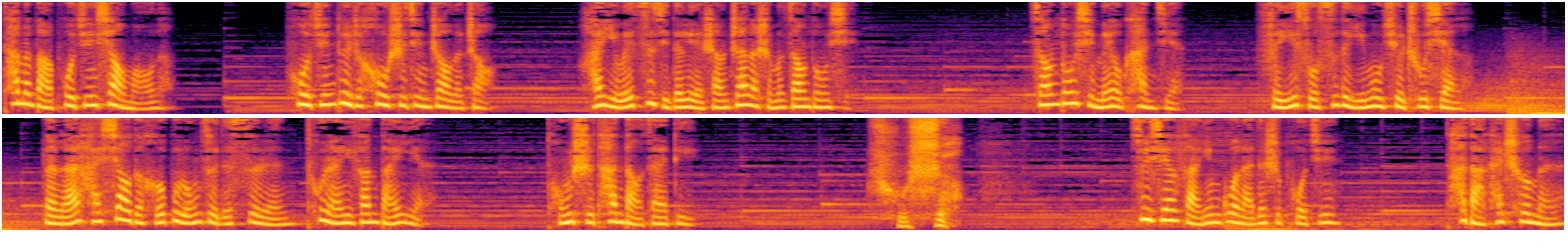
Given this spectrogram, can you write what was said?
他们把破军笑毛了。破军对着后视镜照了照，还以为自己的脸上沾了什么脏东西。脏东西没有看见，匪夷所思的一幕却出现了。本来还笑得合不拢嘴的四人，突然一翻白眼，同时瘫倒在地。出事了！最先反应过来的是破军，他打开车门，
